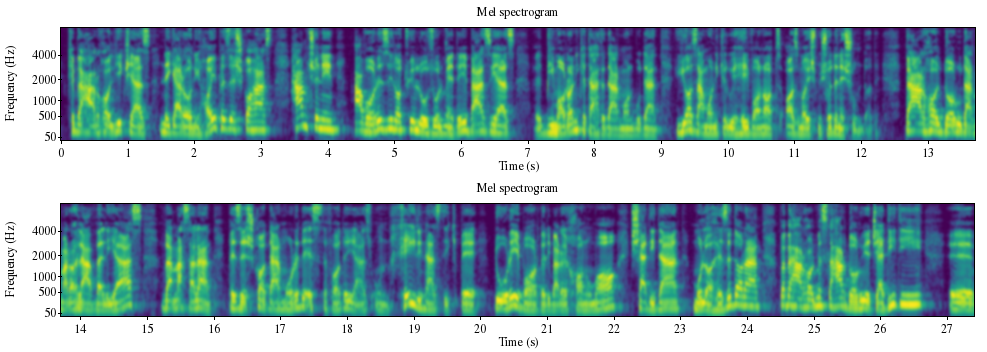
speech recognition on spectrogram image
که به هر حال یکی از نگرانی های پزشکا هست. همچنین عوارضی را توی لوزالمعده بعضی از بیمارانی که تحت درمان بودند یا زمانی که روی حیوانات آزمایش می شده نشون داده. به هر حال دارو در مراحل اولیه است و مثلا پزشکا در مورد استفاده از اون خیلی نزدیک به دوره بارداری برای خانوما شدیدن ملاحظه دارند و به هر حال مثل هر داروی جدیدی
